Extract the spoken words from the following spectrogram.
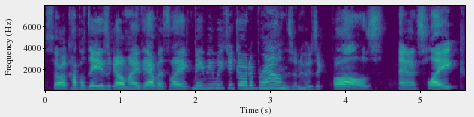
So a couple days ago, my dad was like, maybe we could go to Browns in Hoosick Falls. And it's like,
